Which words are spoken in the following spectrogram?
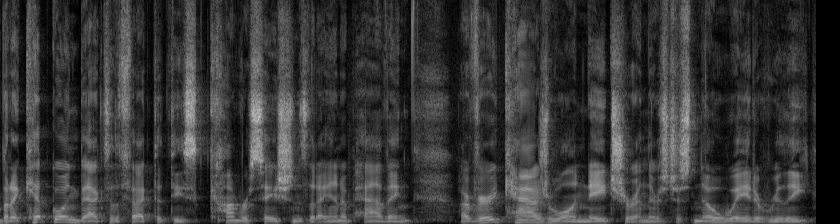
but I kept going back to the fact that these conversations that I end up having are very casual in nature, and there's just no way to really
